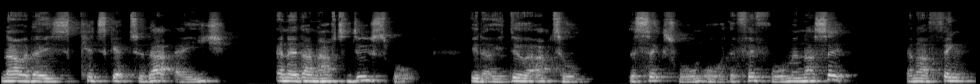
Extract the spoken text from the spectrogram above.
nowadays kids get to that age and they don't have to do sport. You know, you do it up till the sixth form or the fifth form, and that's it. And I think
